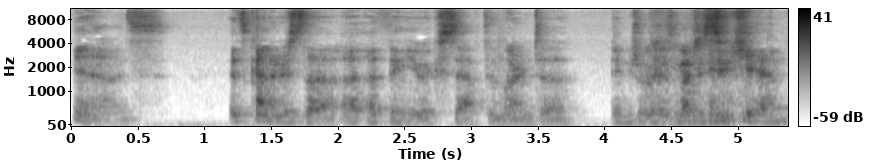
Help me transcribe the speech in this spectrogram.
you know it's it's kind of just a, a, a thing you accept and learn to enjoy as much as you can.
